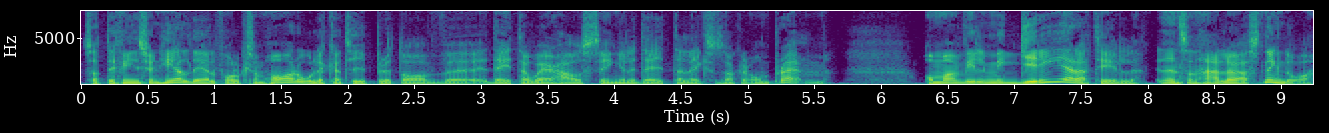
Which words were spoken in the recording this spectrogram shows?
Så att det finns ju en hel del folk som har olika typer av eh, data warehousing eller data lakes och saker on-prem. Om man vill migrera till en sån här lösning då,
